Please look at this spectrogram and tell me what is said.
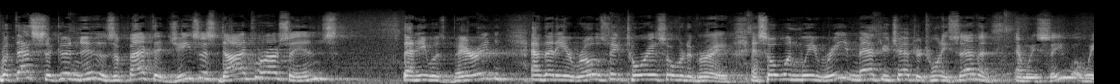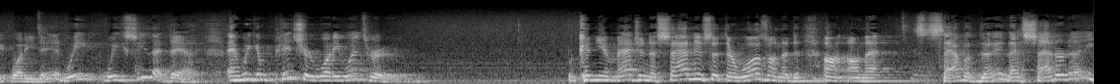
But that's the good news the fact that Jesus died for our sins that he was buried, and that he arose victorious over the grave. And so when we read Matthew chapter 27 and we see what, we, what he did, we, we see that death, and we can picture what he went through. Can you imagine the sadness that there was on, the, on, on that Sabbath day, that Saturday?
